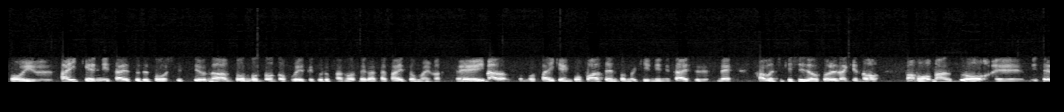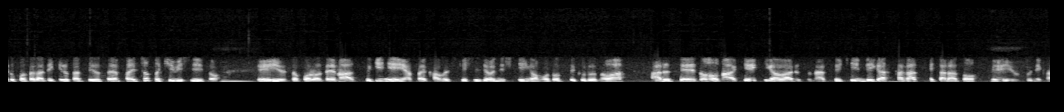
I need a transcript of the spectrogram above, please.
そういう債券に対する投資っていうのは、どんどんどんどん増えてくる可能性が高いと思います。えー今、その債券5%の金利に対してですね、株式市場それだけの、パフォーマンスを、えー見せることができるかというとやっぱりちょっと厳しいとえーいうところで、まあ、次にやっぱり株式市場に資金が戻ってくるのはある程度、まあ、景気が悪くなって金利が下がってからというふうに考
